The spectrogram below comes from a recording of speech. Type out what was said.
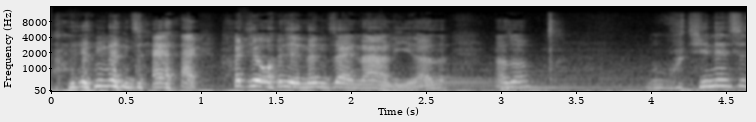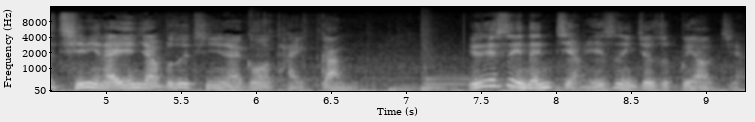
他就愣在那，他就完全愣在那里。他说：“他说，我今天是请你来演讲，不是请你来跟我抬杠。有些事情能讲，有些事情就是不要讲。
